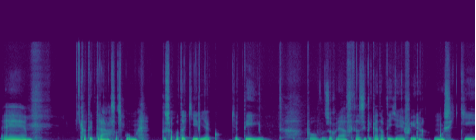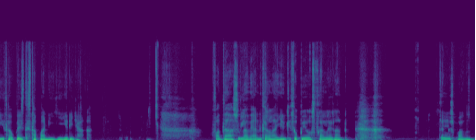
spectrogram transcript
ε, κάτι trash ας πούμε του Σαββατοκύριακου γιατί πω, ζωγράφοι θα ζείτε κάτω από τη γέφυρα μουσική θα παίζετε στα πανηγύρια. Φαντάσου δηλαδή αν ήθελα να γίνω και ηθοποιός θα λέγανε. Τέλος πάντων.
